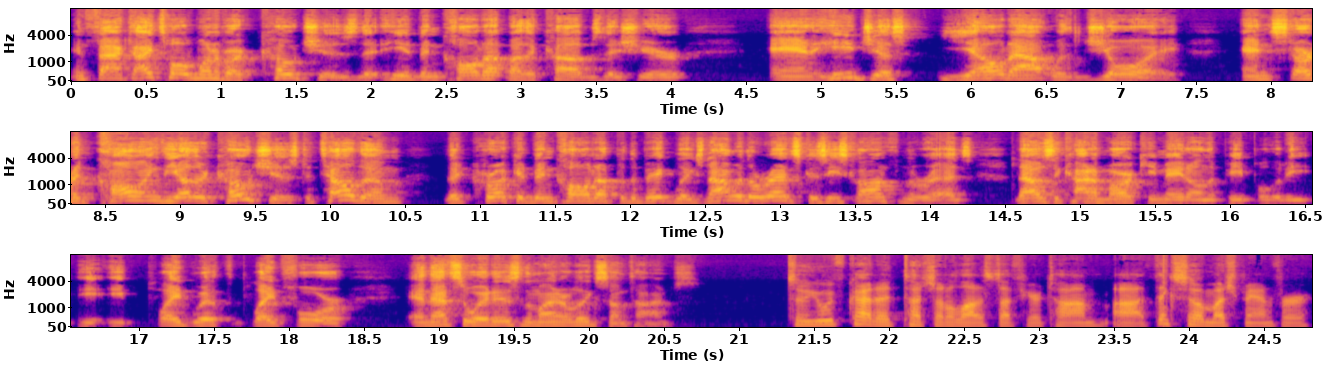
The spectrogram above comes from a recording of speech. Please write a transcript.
in fact, I told one of our coaches that he had been called up by the Cubs this year, and he just yelled out with joy and started calling the other coaches to tell them that Crook had been called up to the big leagues, not with the Reds because he's gone from the Reds. That was the kind of mark he made on the people that he, he, he played with, played for. And that's the way it is in the minor leagues sometimes. So we've kind of touched on a lot of stuff here, Tom. Uh, thanks so much, man, for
